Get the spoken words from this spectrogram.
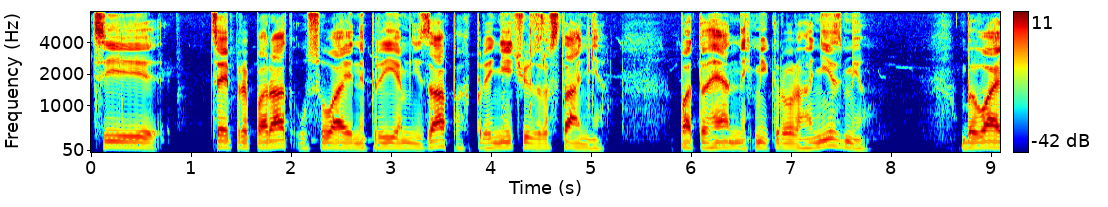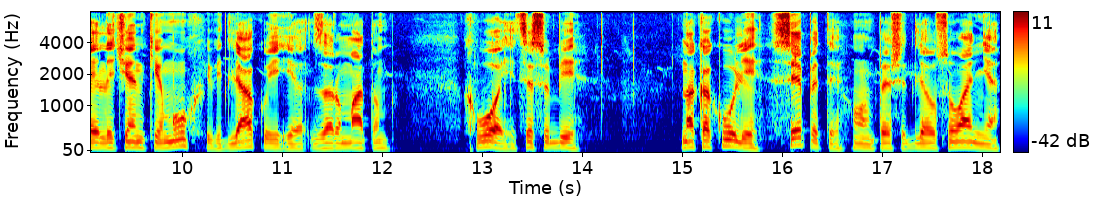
Ці, цей препарат усуває неприємний запах, пригнічує зростання патогенних мікроорганізмів, вбиває личинки мух, відлякує і з ароматом хвої. Це собі на какулі сипете, он пише, для усування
